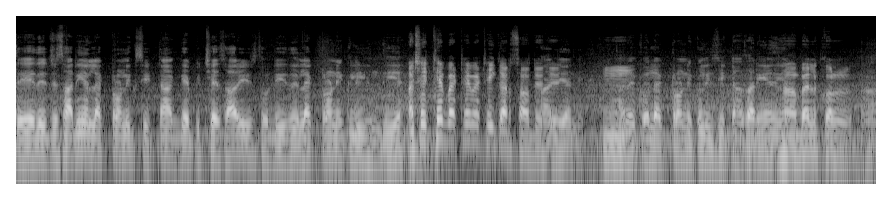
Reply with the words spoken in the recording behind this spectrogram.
ਤੇ ਇਹਦੇ ਚ ਸਾਰੀਆਂ ਇਲੈਕਟ੍ਰੋਨਿਕ ਸੀਟਾਂ ਅੱਗੇ ਪਿੱਛੇ ਸਾਰੀ ਤੁਹਾਡੀ ਇਲੈਕਟ੍ਰੋਨਿਕਲੀ ਹੁੰਦੀ ਹੈ। ਅੱਛਾ ਇੱਥੇ ਬੈਠੇ ਬੈਠੇ ਹੀ ਕਰ ਸਕਦੇ ਹੋ ਹਾਂਜੀ। ਹਾਂਜੀ। ਆ ਦੇਖੋ ਇਲੈਕਟ੍ਰੋਨਿਕਲੀ ਸੀਟਾਂ ਸਾਰੀਆਂ ਦੀਆਂ ਹਾਂ ਬਿਲਕੁਲ। ਹਾਂ।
